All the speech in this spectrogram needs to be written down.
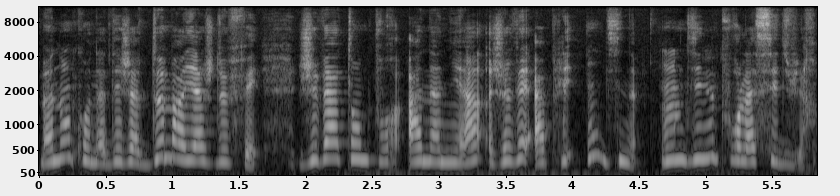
Maintenant qu'on a déjà deux mariages de fait, je vais attendre pour Anania. Je vais appeler Ondine. Ondine pour la séduire.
